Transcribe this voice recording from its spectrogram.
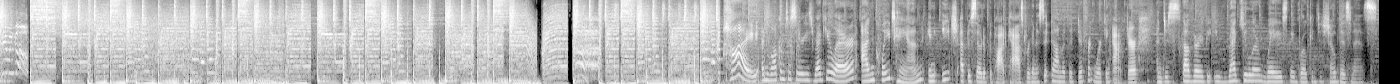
Welcome to Series Regular. I'm Quei Tann. In each episode of the podcast, we're going to sit down with a different working actor and discover the irregular ways they broke into show business.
